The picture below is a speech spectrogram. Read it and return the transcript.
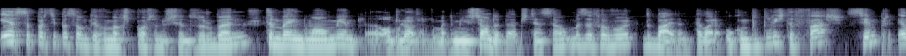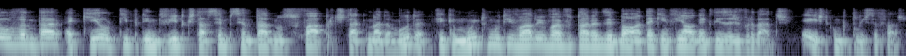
Essa participação teve uma resposta nos centros urbanos anos, também de um aumento, ou melhor, de uma diminuição da, da abstenção, mas a favor de Biden. Agora, o que um populista faz sempre é levantar aquele tipo de indivíduo que está sempre sentado no sofá porque está que nada muda, fica muito motivado e vai votar a dizer, bom, até que enfim alguém que diz as verdades. É isto que um populista faz.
